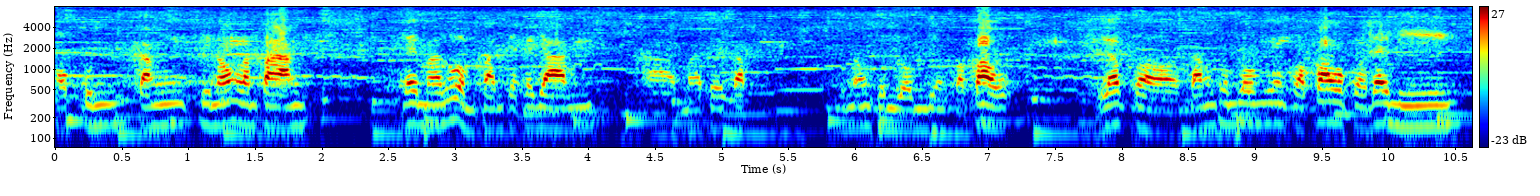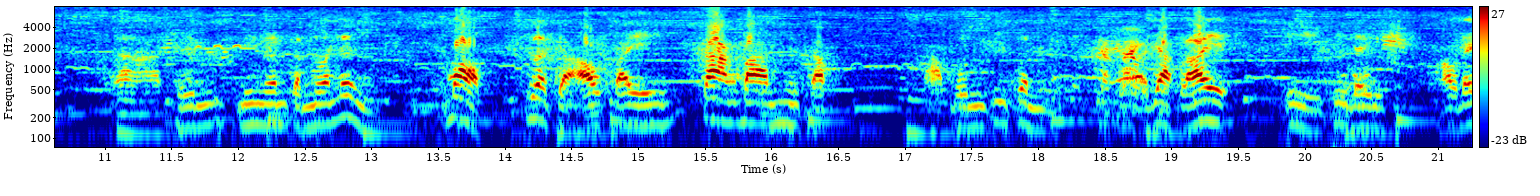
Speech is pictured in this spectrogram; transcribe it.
ขอบคุณทางพี่น้องลำปาง ได้มาร่วมปั่นจักรยานมาโดยกับพี่น้องชมรมเลี้ยงกระเป้า แล้วก็ดังชมรมเลี้ยงกระเป้าก็ได้มีทุนมีเงินจำนวนหนึ่ง มอบเพื่อจะเอาไปสร้างบ้านให้กับคนที่เป็นอยากไร้ที่ที่ได้เขาได้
